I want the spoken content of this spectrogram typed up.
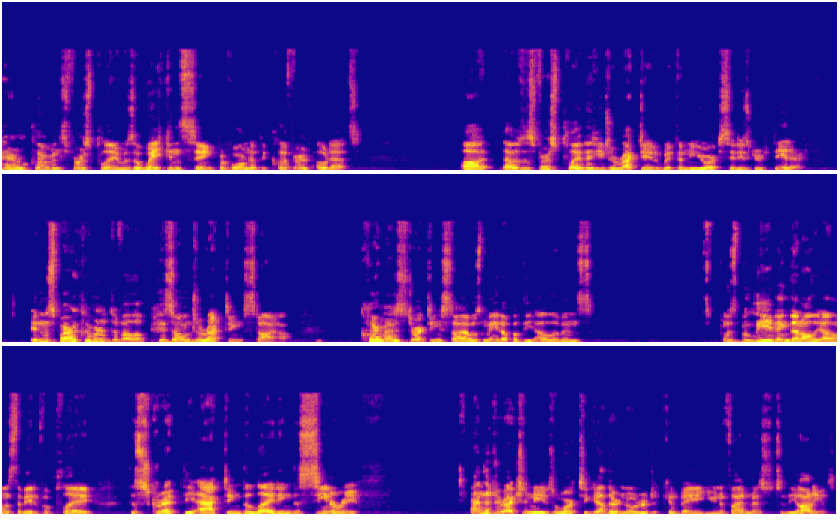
Harold Clurman's first play was Awake and Sing, performed at the Clifford Odets. Uh, that was his first play that he directed with the New York City's Group Theater. It inspired Clurman to develop his own directing style. Clurman's directing style was made up of the elements, was believing that all the elements that made up a play, the script, the acting, the lighting, the scenery, and the direction needed to work together in order to convey a unified message to the audience.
